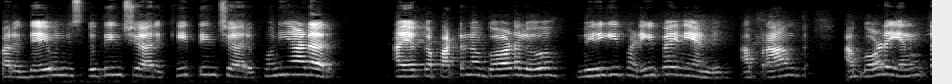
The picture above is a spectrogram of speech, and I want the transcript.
వారు దేవుణ్ణి స్థుతించారు కీర్తించారు కొనియాడారు. ఆ యొక్క పట్టణ గోడలు విరిగి పడిగిపోయినాయండి ఆ ప్రాంత ఆ గోడ ఎంత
